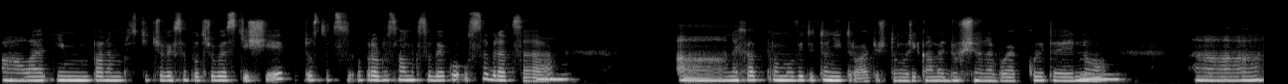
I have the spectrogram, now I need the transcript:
ale tím pádem prostě člověk se potřebuje stišit, dostat se opravdu sám k sobě, jako usebrat se mm. A nechat promluvit i to nitro, ať už tomu říkáme duše, nebo jakkoliv to je jedno. Mm. A,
